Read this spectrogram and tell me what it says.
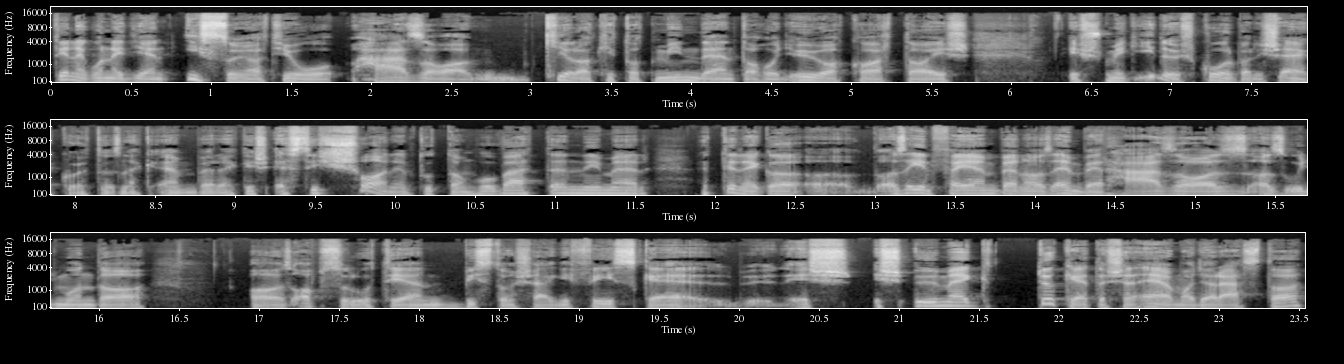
tényleg van egy ilyen iszonyat jó háza, kialakított mindent, ahogy ő akarta, és, és még idős korban is elköltöznek emberek, és ezt is soha nem tudtam hová tenni, mert tényleg a, a, az én fejemben az ember háza az, az úgymond a, az abszolút ilyen biztonsági fészke, és, és ő meg tökéletesen elmagyarázta,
